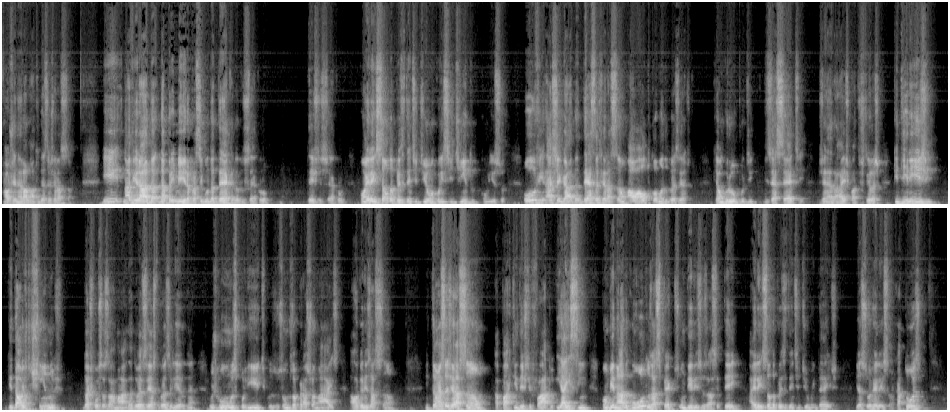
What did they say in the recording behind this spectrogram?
ao generalato dessa geração. E na virada da primeira para a segunda década do século, deste século, com a eleição da presidente Dilma coincidindo com isso, houve a chegada dessa geração ao alto comando do Exército, que é um grupo de 17 generais, quatro estrelas, que dirige, que dá os destinos das Forças Armadas, do Exército Brasileiro, né? os rumos políticos, os rumos operacionais, a organização. Então, essa geração, a partir deste fato, e aí sim, combinado com outros aspectos, um deles eu já citei, a eleição da presidente Dilma em 10 e a sua reeleição em 14,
